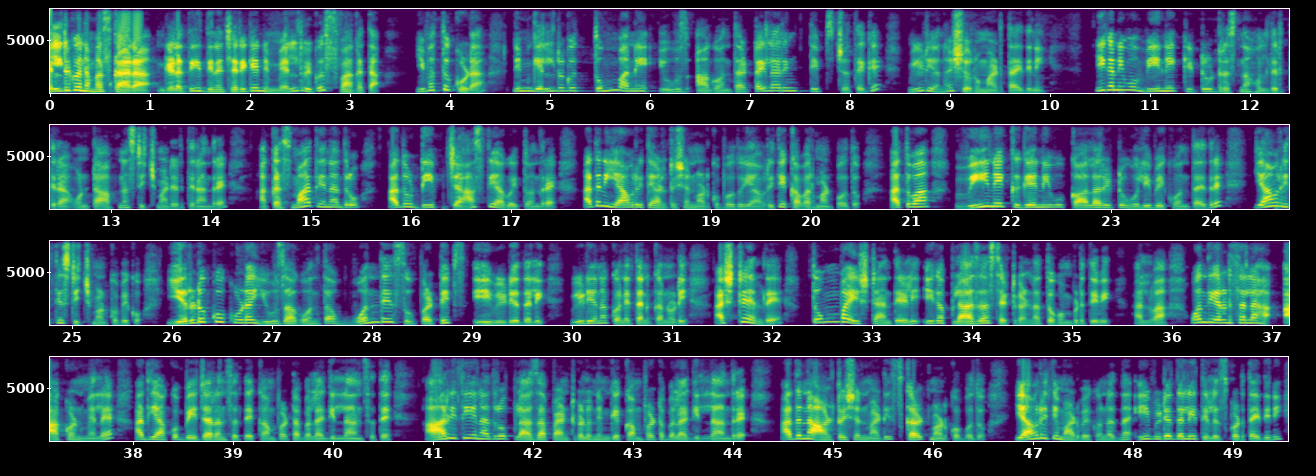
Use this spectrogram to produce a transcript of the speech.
ಎಲ್ರಿಗೂ ನಮಸ್ಕಾರ. ಗೆಳತಿ ದಿನಚರಿಗೆ ನಿಮ್ಮೆಲ್ರಿಗೂ ಸ್ವಾಗತ. ಇವತ್ತು ಕೂಡ ನಿಮ್ಗೆಲ್ರಿಗೂ ತುಂಬಾನೇ ಯೂಸ್ ಆಗುವಂತ ಟೈಲರಿಂಗ್ ಟಿಪ್ಸ್ ಜೊತೆಗೆ ವಿಡಿಯೋನ ಶುರು ಮಾಡ್ತಾ ಇದ್ದೀನಿ. ಈಗ ನೀವು ವೀನೆ ಕಿಟ್ಟು, ಡ್ರೆಸ್ನ ಹೊಲ್ದಿರ್ತೀರಾ, ಒಂದು ಟಾಪ್ನ ಸ್ಟಿಚ್ ಮಾಡಿರ್ತೀರಾ ಅಂದ್ರೆ ಅಕಸ್ಮಾತ್ ಏನಾದ್ರೂ ಅದು ಡೀಪ್ ಜಾಸ್ತಿ ಆಗೋಯ್ತು ಅಂದ್ರೆ ಅದನ್ನ ಯಾವ ರೀತಿ ಆಲ್ಟ್ರೇಷನ್ ಮಾಡ್ಕೋಬಹುದು ಯಾವ ರೀತಿ ಕವರ್ ಮಾಡ್ಬೋದು, ಅಥವಾ ವಿ ನೆಕ್ಗೆ ನೀವು ಕಾಲರ್ ಇಟ್ಟು ಹೊಲಿಬೇಕು ಅಂತ ಇದ್ರೆ ಯಾವ ರೀತಿ ಸ್ಟಿಚ್ ಮಾಡ್ಕೋಬೇಕು, ಎರಡಕ್ಕೂ ಕೂಡ ಯೂಸ್ ಆಗುವಂತ ಒಂದೇ ಸೂಪರ್ ಟಿಪ್ಸ್ ಈ ವಿಡಿಯೋದಲ್ಲಿ. ವಿಡಿಯೋನ ಕೊನೆ ತನಕ ನೋಡಿ. ಅಷ್ಟೇ ಅಲ್ಲದೆ ತುಂಬಾ ಇಷ್ಟ ಅಂತೇಳಿ ಈಗ ಪ್ಲಾಜಾ ಸೆಟ್ಗಳನ್ನ ತಗೊಂಡ್ಬಿಡ್ತೀವಿ, ಅಲ್ವಾ? ಒಂದ್ ಎರಡು ಸಲ ಹಾಕೊಂಡ್ಮೇಲೆ ಅದ್ ಯಾಕೋ ಬೇಜಾರ್ ಅನ್ಸುತ್ತೆ, ಕಂಫರ್ಟಬಲ್ ಆಗಿಲ್ಲ ಅನ್ಸುತ್ತೆ. ಆ ರೀತಿ ಏನಾದರೂ ಪ್ಲಾಜಾ ಪ್ಯಾಂಟ್ಗಳು ನಿಮಗೆ ಕಂಫರ್ಟಬಲ್ ಆಗಿಲ್ಲ ಅಂದ್ರೆ ಅದನ್ನ ಆಲ್ಟ್ರೇಷನ್ ಮಾಡಿ ಸ್ಕರ್ಟ್ ಮಾಡ್ಕೋಬಹುದು ಯಾವ ರೀತಿ ಮಾಡಬೇಕು ಅನ್ನೋದನ್ನ ಈ ವಿಡಿಯೋದಲ್ಲಿ ತಿಳಿಸ್ಕೊಡ್ತಾ ಇದ್ದೀನಿ.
